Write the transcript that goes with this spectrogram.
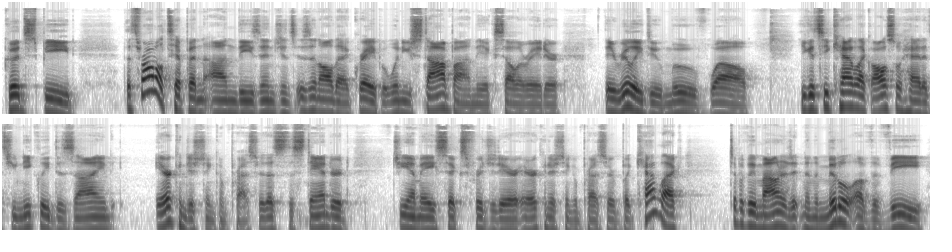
good speed. The throttle tip-in on these engines isn't all that great, but when you stomp on the accelerator, they really do move well. You can see Cadillac also had its uniquely designed air conditioning compressor. That's the standard GM A6 Frigidaire air conditioning compressor, but Cadillac typically mounted it in the middle of the V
